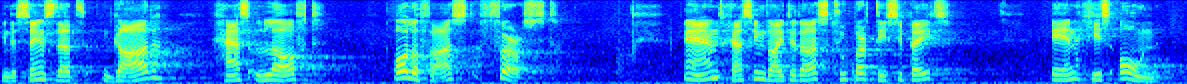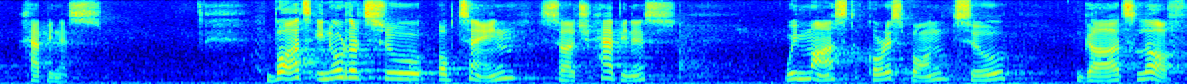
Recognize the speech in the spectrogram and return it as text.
in the sense that God has loved all of us first and has invited us to participate in his own happiness. But in order to obtain such happiness, we must correspond to God's love.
